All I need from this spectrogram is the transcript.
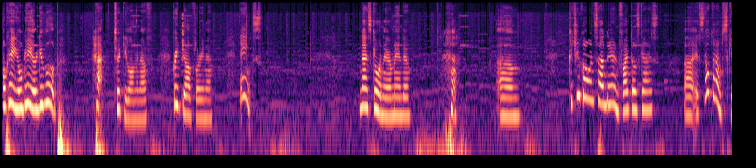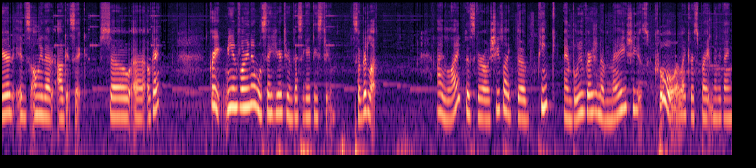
Okay, okay, I give up. Ha, took you long enough. Great job, Florina. Thanks. Nice going there, Amanda. um, could you go inside there and fight those guys? Uh, it's not that I'm scared, it's only that I'll get sick. So, uh, okay. Great, me and Florina will stay here to investigate these two. So good luck. I like this girl. She's like the pink and blue version of May. She is cool. I like her sprite and everything.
